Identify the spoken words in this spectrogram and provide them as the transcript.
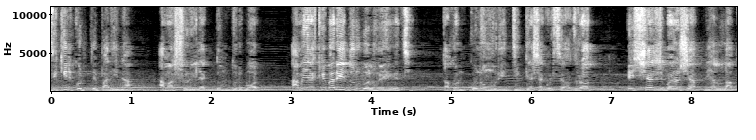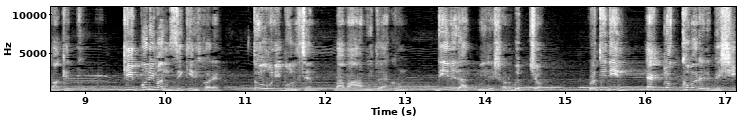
জিকির করতে পারি না, আমার শরীর একদম দুর্বল, আমি একেবারেই দুর্বল হয়ে গেছি। তখন কোন মুরিদ জিজ্ঞাসা করছে হজরত এই শেষ বয়সে আপনি আল্লাহ পাকের কি পরিমাণ জিকির করেন? তো উনি বলছেন, বাবা, আমি তো এখন দিন রাত মিলে সর্বোচ্চ। প্রতিদিন এক লক্ষ বারের বেশি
